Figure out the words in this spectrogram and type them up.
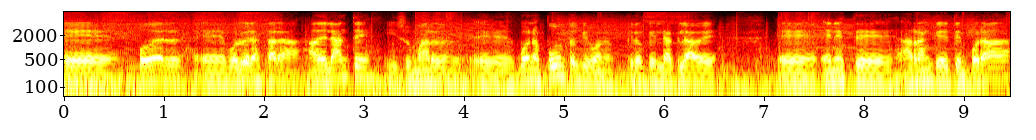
eh, poder eh, volver a estar adelante y sumar buenos puntos, que bueno, creo que es la clave en este arranque de temporada.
